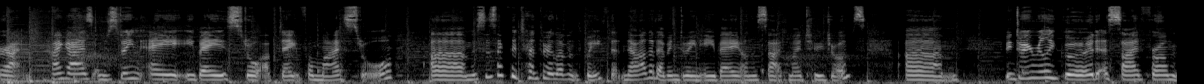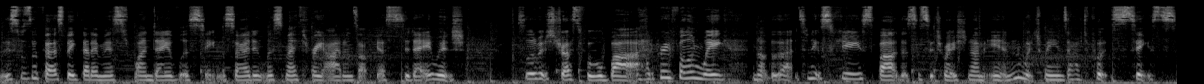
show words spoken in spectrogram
Alright, hi guys, I'm just doing a eBay store update for my store. Um, this is like the 10th or 11th week that now that I've been doing eBay on the side of my two jobs. Um, been doing really good aside from this was the first week that I missed one day of listing so I didn't list my three items up yesterday which is a little bit stressful but I had a pretty full week not that that's an excuse but that's the situation I'm in which means I have to put six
